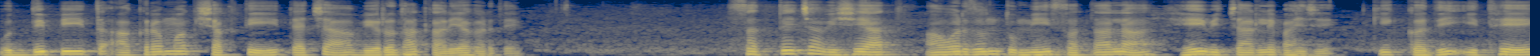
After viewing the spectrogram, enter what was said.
उद्दीपित आक्रमक शक्ती त्याच्या विरोधात कार्य करते. सत्तेच्या विषयात आवर्जून तुम्ही स्वतःला हे विचारले पाहिजे की कधी इथे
